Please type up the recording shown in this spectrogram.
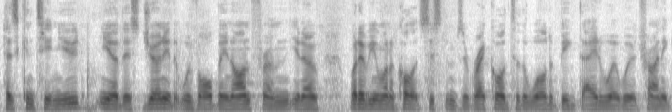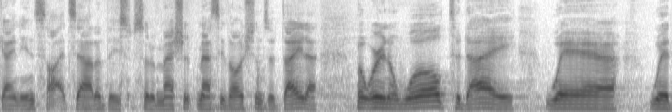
has continued, you know, this journey that we've all been on from, you know, whatever you want to call it, systems of record to the world of big data where we're trying to gain insights out of these sort of massive oceans of data. But we're in a world today where we're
